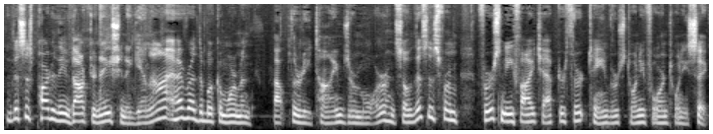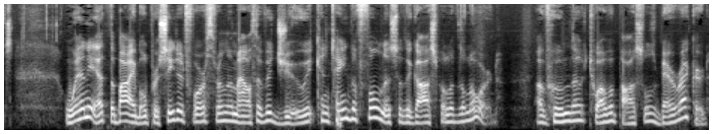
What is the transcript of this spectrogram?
This is part of the indoctrination again, and I, I've read the Book of Mormon about 30 times or more. And so this is from 1 Nephi chapter 13, verse 24 and 26. When it, the Bible, proceeded forth from the mouth of a Jew, it contained the fullness of the gospel of the Lord, of whom the twelve apostles bear record.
